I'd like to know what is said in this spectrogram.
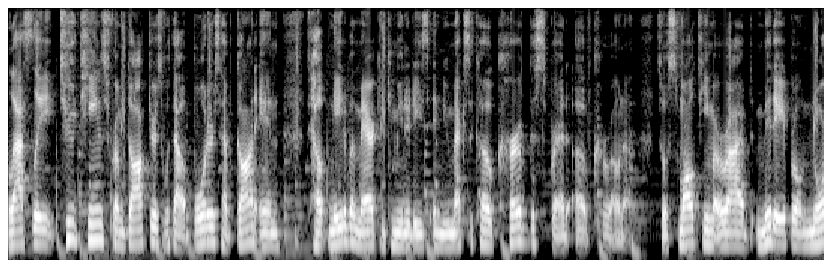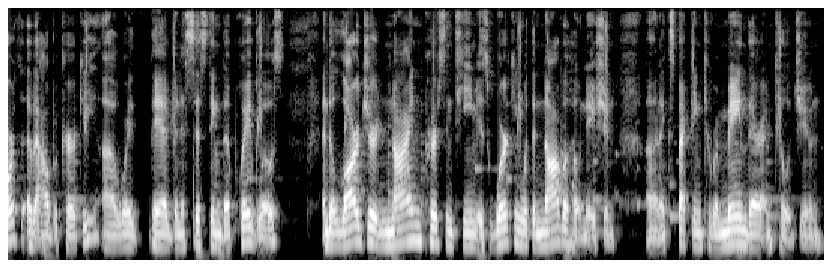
Lastly, two teams from Doctors Without Borders have gone in to help Native American communities in New Mexico curb the spread of corona. So, a small team arrived mid April north of Albuquerque, uh, where they had been assisting the Pueblos. And a larger nine person team is working with the Navajo Nation uh, and expecting to remain there until June.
